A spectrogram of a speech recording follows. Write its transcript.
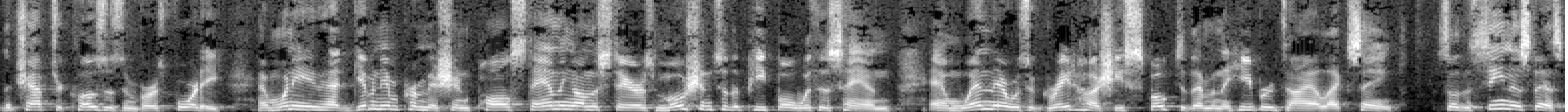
the chapter closes in verse 40. And when he had given him permission, Paul, standing on the stairs, motioned to the people with his hand. And when there was a great hush, he spoke to them in the Hebrew dialect, saying, so the scene is this.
